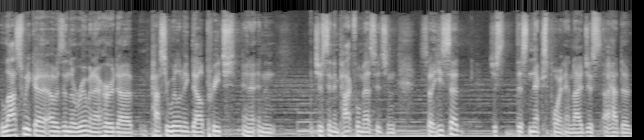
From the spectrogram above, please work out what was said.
Last week, I, I was in the room and I heard uh, Pastor Willie McDowell preach in just an impactful message. And so he said just this next point, and I just I had to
